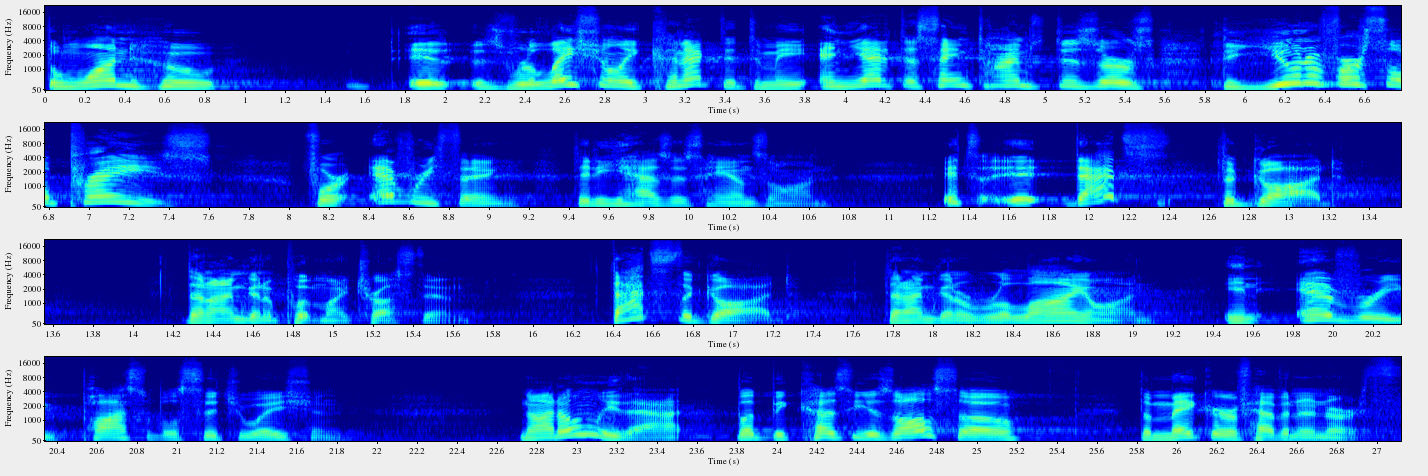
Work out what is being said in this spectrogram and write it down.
the one who is relationally connected to me and yet at the same time deserves the universal praise for everything that he has his hands on. It's, it, that's the God that I'm going to put my trust in. That's the God that I'm going to rely on in every possible situation. Not only that, but because he is also the maker of heaven and earth.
